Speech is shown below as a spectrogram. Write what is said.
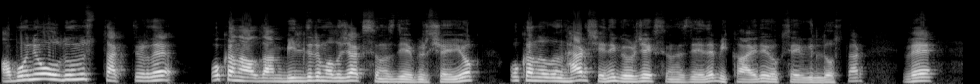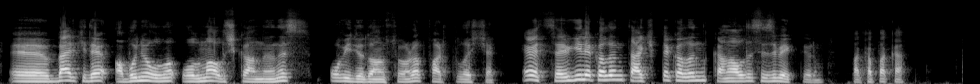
Abone olduğunuz takdirde o kanaldan bildirim alacaksınız diye bir şey yok. O kanalın her şeyini göreceksiniz diye de bir kaide yok sevgili dostlar. Ve e, belki de abone olma, olma alışkanlığınız o videodan sonra farklılaşacak. Evet sevgiyle kalın, takipte kalın. Kanalda sizi bekliyorum. Paka paka.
